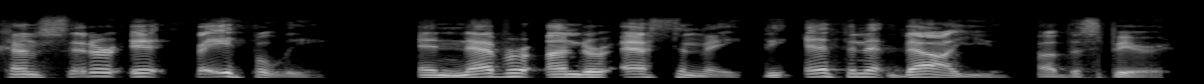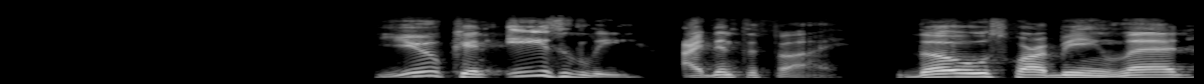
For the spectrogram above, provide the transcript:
Consider it faithfully and never underestimate the infinite value of the spirit. You can easily identify those who are being led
